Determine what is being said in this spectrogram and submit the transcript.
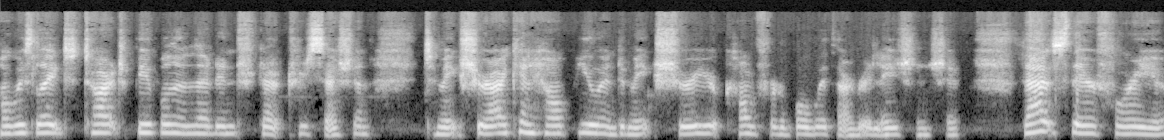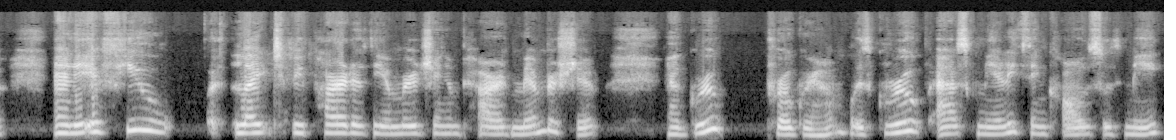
I always like to talk to people in that introductory session to make sure I can help you and to make sure you're comfortable with our relationship. That's there for you. And if you like to be part of the Emerging Empowered membership, a group program with group Ask Me Anything calls with me,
